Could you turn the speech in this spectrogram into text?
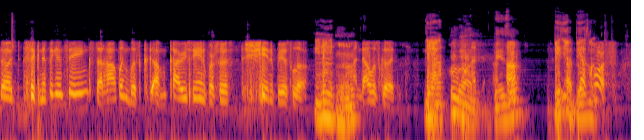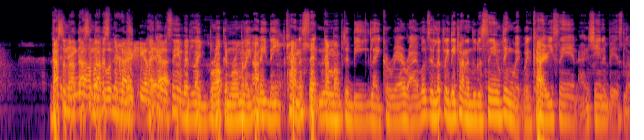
The significant things that happened was um, Kairi Sane versus Shane Baszler, Mhm. and that was good. Yeah, Who won? Baszler? Huh? yeah, Yeah, of course. That's another. That's another with the scenario. Like, Kardashian, like I was saying with like Brock and Roman, like how they, they kind of setting them up to be like career rivals. It looked like they trying to do the same thing with with Kairi Sane and Shayna Baszler.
